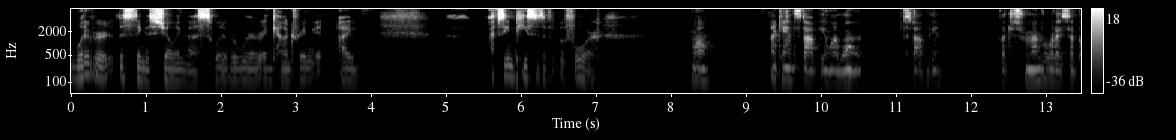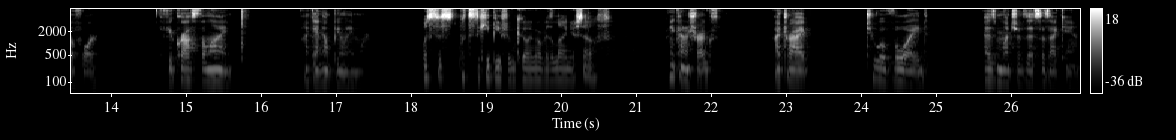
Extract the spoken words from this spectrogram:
whatever this thing is showing us, whatever we're encountering, I've I've seen pieces of it before. Well, I can't stop you. I won't stop you. But just remember what I said before. If you cross the line, I can't help you anymore. What's this? What's to keep you from going over the line yourself? He kind of shrugs. I try to avoid as much of this as I can.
